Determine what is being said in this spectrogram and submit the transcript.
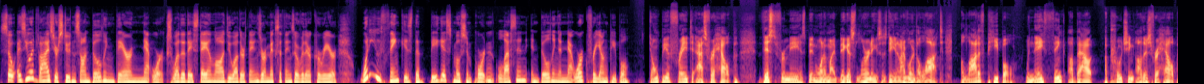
So, as you advise your students on building their networks, whether they stay in law, do other things, or a mix of things over their career, what do you think is the biggest, most important lesson in building a network for young people? Don't be afraid to ask for help. This, for me, has been one of my biggest learnings as Dean, and I've learned a lot. A lot of people, when they think about approaching others for help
